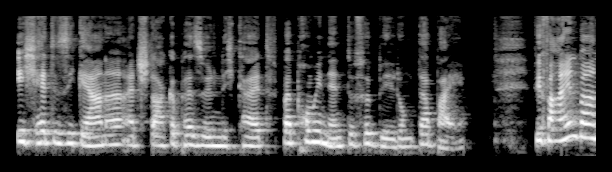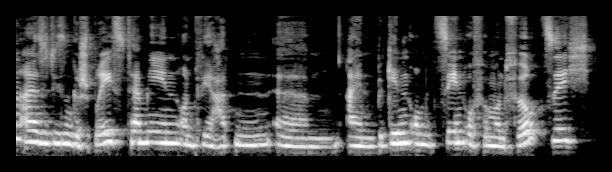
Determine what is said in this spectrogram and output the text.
Ich hätte sie gerne als starke Persönlichkeit bei Prominente für Bildung dabei. Wir vereinbaren also diesen Gesprächstermin und wir hatten ähm, einen Beginn um 10.45 Uhr.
